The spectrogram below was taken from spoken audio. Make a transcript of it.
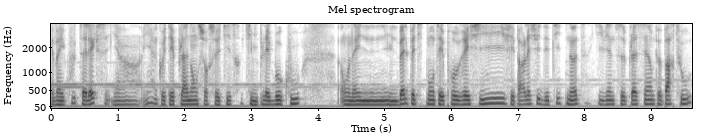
Eh ben écoute Alex, il y, a un- y côté planant sur ce titre qui me plaît beaucoup. On a une, belle petite montée progressive et par la suite des petites notes qui viennent se placer un peu partout,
